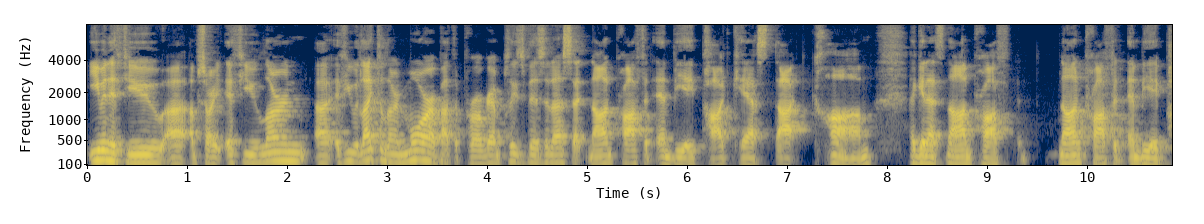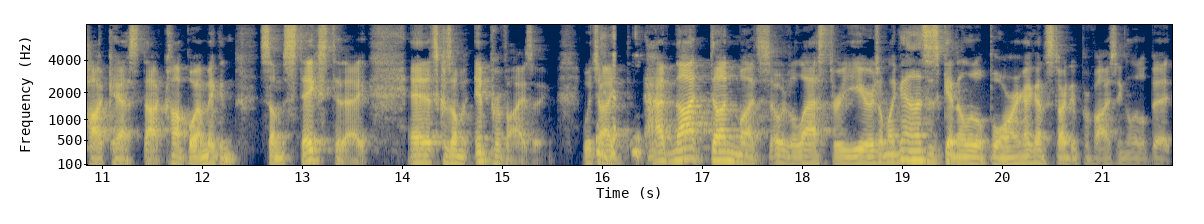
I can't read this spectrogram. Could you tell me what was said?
even if you, uh, I'm sorry, if you learn, uh, if you would like to learn more about the program, please visit us at nonprofitmbapodcast.com. Again, that's nonprofit nonprofitmbapodcast.com. Boy, I'm making some mistakes today. And it's because I'm improvising, which I have not done much over the last three years. I'm like, oh, this is getting a little boring. I got to start improvising a little bit.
